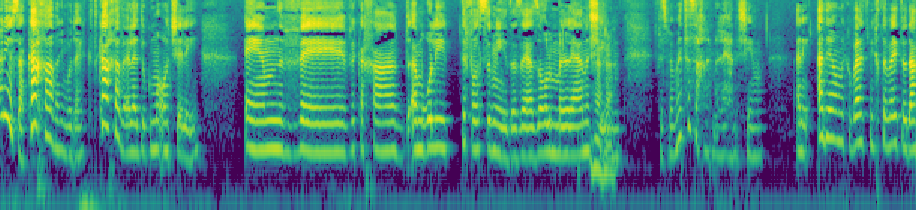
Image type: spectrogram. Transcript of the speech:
אני עושה ככה ואני בודקת ככה, ואלה דוגמאות שלי. אמ, ו... וככה אמרו לי, תפרסמי את זה, זה יעזור למלא אנשים. וזה באמת עזר למלא אנשים. אני עד היום מקבלת מכתבי תודה.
